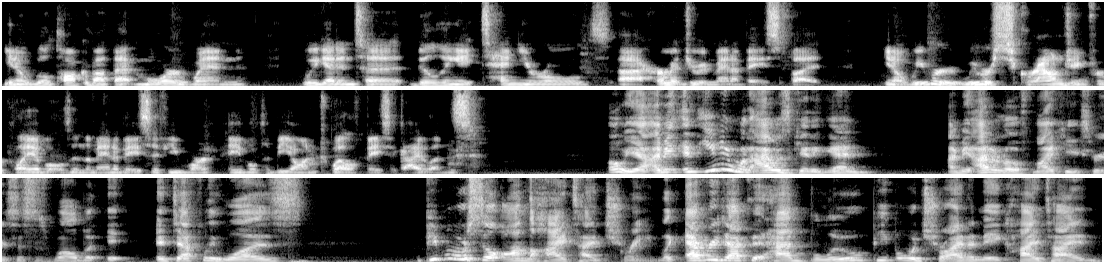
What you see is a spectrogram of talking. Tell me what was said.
you know we'll talk about that more when we get into building a 10 year old uh, hermit druid mana base but you know we were we were scrounging for playables in the mana base if you weren't able to be on 12 basic islands Oh yeah, I mean, and even when I was getting in, I mean, I don't know if Mikey experienced this as well, but it it definitely was. People were still on the high tide train. Like every deck that had blue, people would try to make high tide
